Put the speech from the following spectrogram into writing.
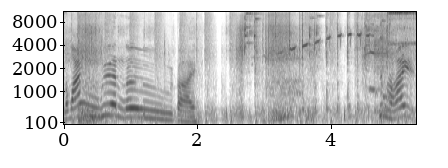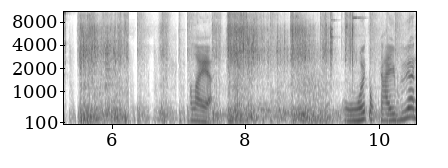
ระวังเพื่อน เออ ตาย ชิบหาย อะไรอะ โอ้ยตกใจเพื่อน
